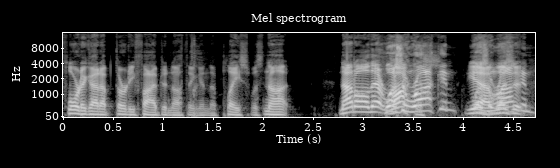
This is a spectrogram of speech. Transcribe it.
Florida got up 35 to nothing, and the place was not not all that Wasn't raucous. rocking? Yeah, Wasn't it rocking?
